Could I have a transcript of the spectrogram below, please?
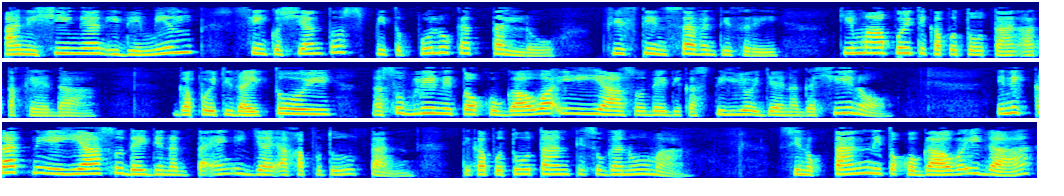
anisingen idi mil 573, 1573, kimapoy ti kapututan at Takeda. Gapo iti daytoy, Nasubli ni Tokugawa Ieyasu day di Castillo ijay Nagashino. Inikat ni Ieyasu day di nagtaeng ijay akapututan, ti kapututan ti Suganuma. Sinuktan ni Tokugawa ida,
